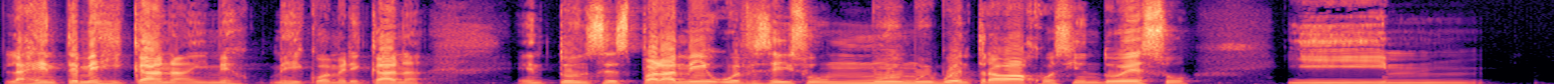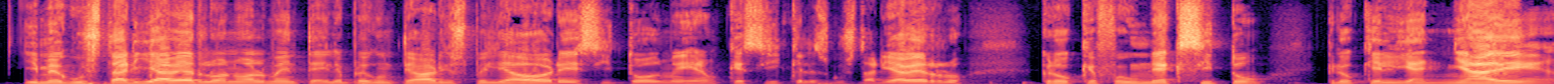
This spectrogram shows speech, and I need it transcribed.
la gente mexicana y mexicoamericana. Entonces, para mí, UFC hizo un muy, muy buen trabajo haciendo eso y, y, me gustaría verlo anualmente. Ahí le pregunté a varios peleadores y todos me dijeron que sí, que les gustaría verlo. Creo que fue un éxito. Creo que le añade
